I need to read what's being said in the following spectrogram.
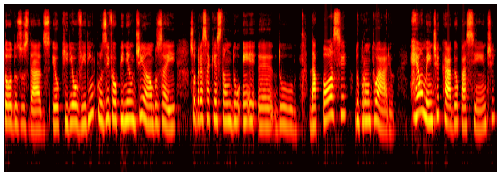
todos os dados. Eu queria ouvir, inclusive, a opinião de ambos aí sobre essa questão do, é, do, da posse do prontuário. Realmente cabe ao paciente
